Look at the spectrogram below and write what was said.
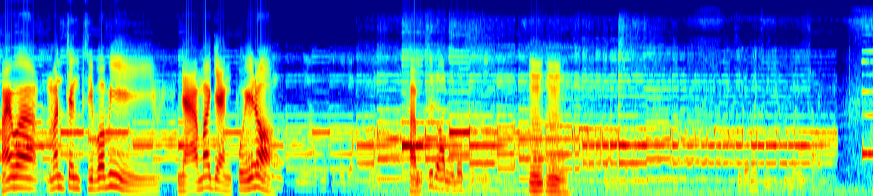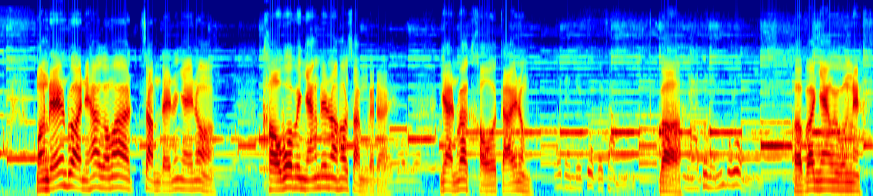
หมายว่ามันจึงสิบ่มีหญ้ามาแย่งปุ๋ยเนาะ ครับคือร้อนนี่บ่ถูกนี่อืมอืมสิได้มาขี่มือเสาบางแดนบ่นี่เฮาก็มาซ้ำได้นั่นใหญ่เนาะเขาบ่เป็นหยังได้เนาะเฮาซ้ำก็ได้ย่านว่าเขาตายนำโอ้ยเดี๋ยวนี้ตัวกระช่ำบ่ยาตัวนั้นมันบ่ลงบ่ป้าย่างไปเบิ่งเนี่ยเ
